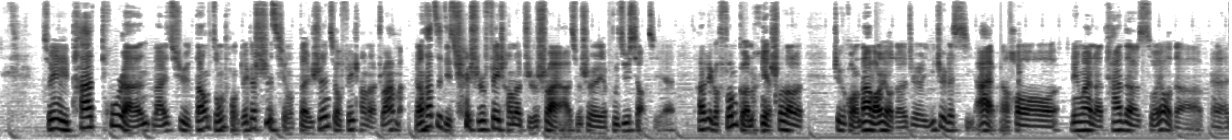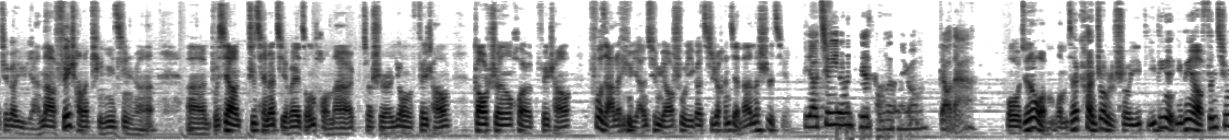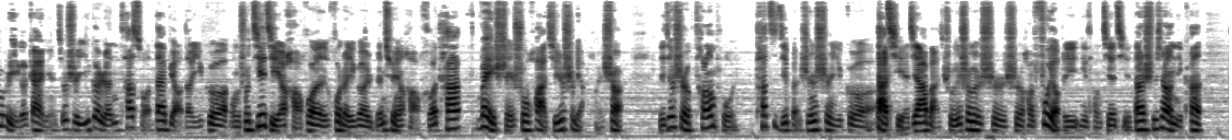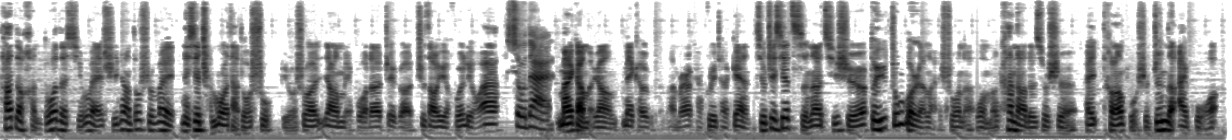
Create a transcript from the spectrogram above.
所以他突然来去当总统这个事情本身就非常的抓马，然后他自己确实非常的直率啊，就是也不拘小节，他这个风格呢也受到了这个广大网友的这个一致的喜爱，然后另外呢，他的所有的呃这个语言呢非常的平易近人。呃，不像之前的几位总统呢，就是用非常高深或者非常复杂的语言去描述一个其实很简单的事情，比较精英阶层的那种表达。我觉得我们我们在看政治的时候，一一定一定要分清楚一个概念，就是一个人他所代表的一个我们说阶级也好，或或者一个人群也好，和他为谁说话其实是两回事儿。也就是特朗普他自己本身是一个大企业家吧，属于是是是很富有的一一层阶级，但实际上你看。他的很多的行为实际上都是为那些沉默的大多数，比如说让美国的这个制造业回流啊，袖带，MAGA 嘛，让 Make America Great Again，就这些词呢，其实对于中国人来说呢，我们看到的就是，哎，特朗普是真的爱国，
